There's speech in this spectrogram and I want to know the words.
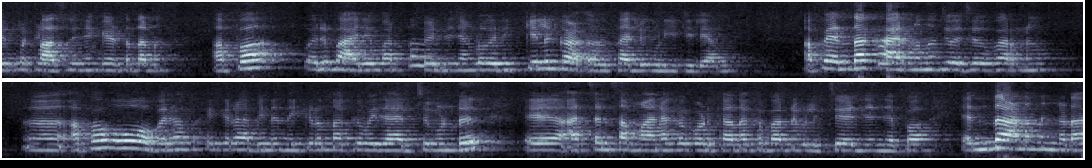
ഒരു ക്ലാസ്സിൽ ഞാൻ കേട്ടതാണ്. അപ്പൊ ഒരു ഭാര്യ ഭർത്താവ് വേണ്ടി ഞങ്ങൾ ഒരിക്കലും തല്ലു തല്ലുകൂടിയിട്ടില്ല അപ്പൊ എന്താ കാരണം എന്ന് ചോദിച്ചത് പറഞ്ഞു. അപ്പോൾ അപ്പൊ ഓ അവരെ ഭയങ്കര അഭിനന്ദിക്കണം എന്നൊക്കെ വിചാരിച്ചുകൊണ്ട് അച്ഛൻ സമ്മാനമൊക്കെ കൊടുക്കാന്നൊക്കെ പറഞ്ഞ് വിളിച്ചു കഴിഞ്ഞ് കഴിഞ്ഞപ്പോ എന്താണ് നിങ്ങളുടെ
